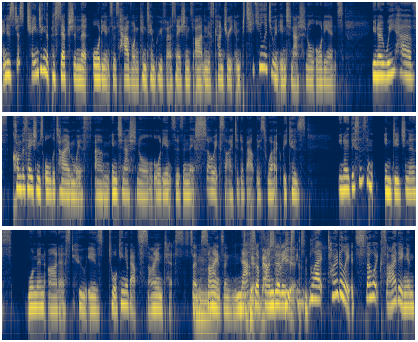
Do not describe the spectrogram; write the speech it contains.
it is just changing the perception that audiences have on contemporary First Nations art in this country, and particularly to an international audience. You know, we have conversations all the time with um, international audiences, and they're so excited about this work because, you know, this is an Indigenous woman artist who is talking about scientists and mm. science and NASA, yeah, funded. NASA, yeah. like, totally. It's so exciting. And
